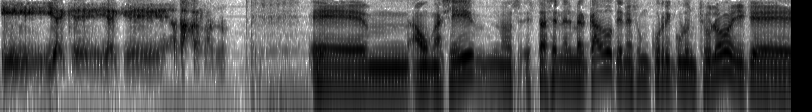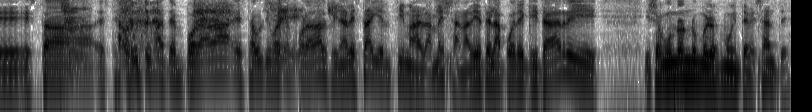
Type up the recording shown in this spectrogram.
y, y hay que y hay que atajarlas, ¿no? Eh, aún así, nos, estás en el mercado, tienes un currículum chulo y que esta, esta última temporada, esta última sí. temporada al final está ahí encima de la mesa, nadie te la puede quitar y, y son unos números muy interesantes.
